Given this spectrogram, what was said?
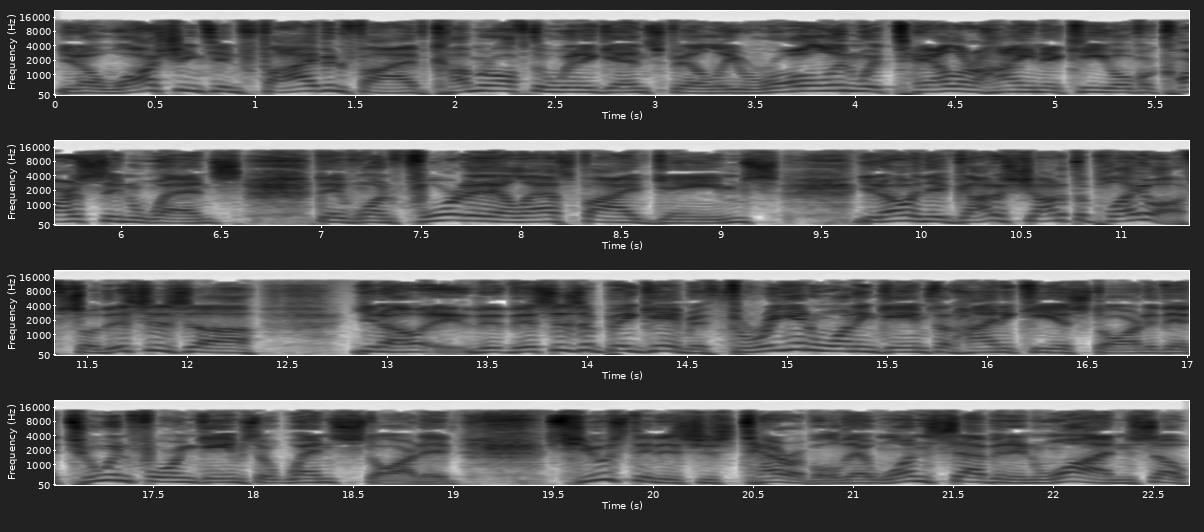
you know Washington five and five, coming off the win against Philly, rolling with Taylor Heinicke over Carson Wentz. They've won four of their last five games. You know, and they've got a shot at the playoffs. So this is, uh, you know, th- this is a big game. They're three and one in games that Heinicke has started. They're two and four in games that Wentz started. Houston is just terrible. They're one seven and one. So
